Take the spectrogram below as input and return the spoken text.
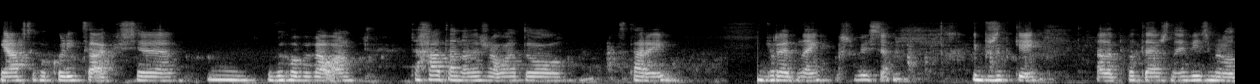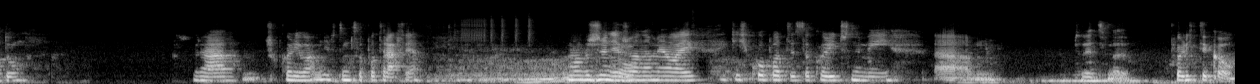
Ja w tych okolicach się mm, wychowywałam. Ta chata należała do starej, wrednej, krzywie się, i brzydkiej, ale potężnej wiedźmy lodu która szkoliła mnie w tym, co potrafię. Mam wrażenie, No. że ona miała jak- jakieś kłopoty z okolicznymi, um, powiedzmy, polityką.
